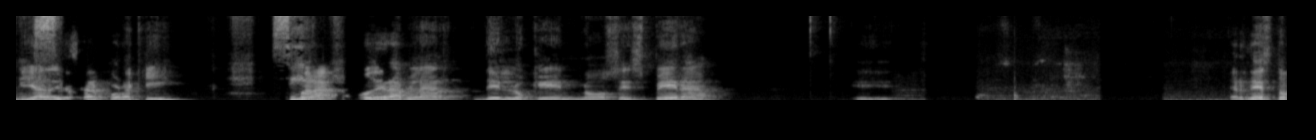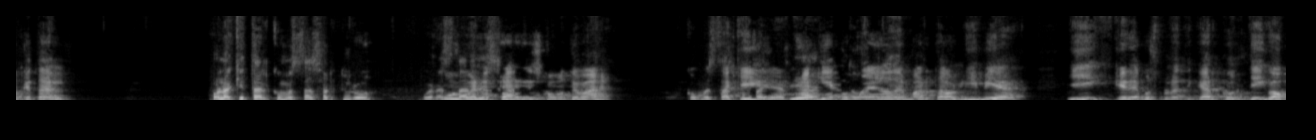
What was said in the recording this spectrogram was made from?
que ya debe estar por aquí, para poder hablar de lo que nos espera. Eh, Ernesto, ¿qué tal? Hola, ¿qué tal? ¿Cómo estás, Arturo? Buenas Muy buenas tardes, ¿cómo te va? ¿Cómo estás, aquí, Aquí acompañado de Marta Olivia y queremos platicar contigo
